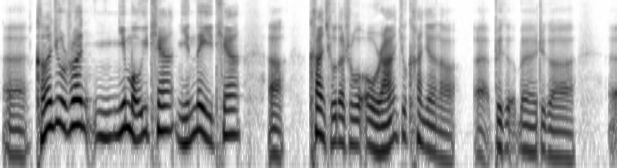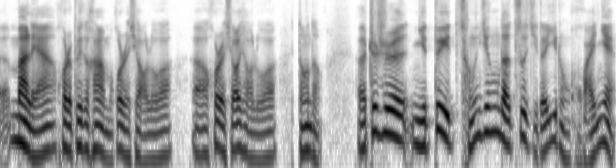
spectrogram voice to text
呃，可能就是说你你某一天，你那一天，呃，看球的时候偶然就看见了，呃，贝克，呃，这个，呃，曼联或者贝克汉姆或者小罗，呃，或者小小罗等等。呃，这是你对曾经的自己的一种怀念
